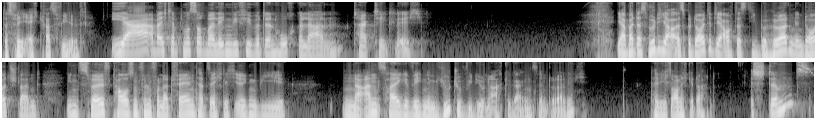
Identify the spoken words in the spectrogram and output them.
Das finde ich echt krass viel. Ja, aber ich glaube, du musst auch überlegen, wie viel wird denn hochgeladen tagtäglich. Ja, aber das würde ja, es bedeutet ja auch, dass die Behörden in Deutschland in 12.500 Fällen tatsächlich irgendwie eine Anzeige wegen einem YouTube-Video nachgegangen sind, oder nicht? Das hätte ich jetzt auch nicht gedacht. Stimmt.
